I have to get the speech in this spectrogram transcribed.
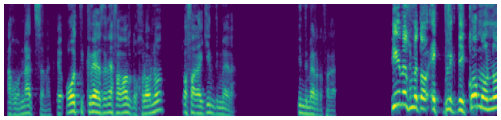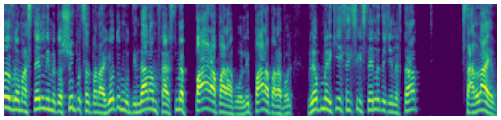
αγωνάτισα να ξέρω. Ό,τι κρέας δεν έφαγα όλο τον χρόνο, το έφαγα εκείνη τη μέρα. Εκείνη τη μέρα το έφαγα. Τίνο με το εκπληκτικό μονόευρο μας στέλνει με το Super Chat Παναγιώτη μου, την Τάνα μου ευχαριστούμε πάρα πάρα πολύ. Πάρα πάρα πολύ. Βλέπουμε μερικοί έχετε αρχίσει και στέλνετε και λεφτά στα live.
